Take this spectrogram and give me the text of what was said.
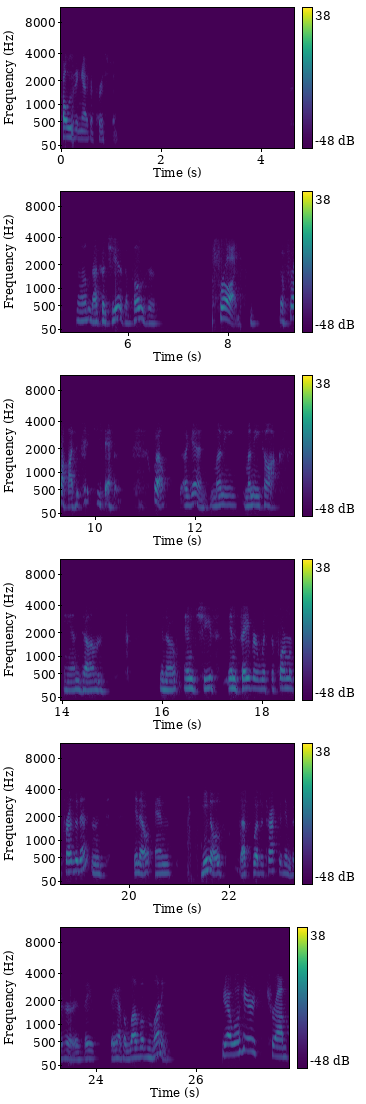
posing as a Christian. No, that's what she is, a poser, A fraud. a fraud. yes. Well, again, money money talks, and um, you know, and she's in favor with the former president, and you know, and he knows that's what attracted him to her is they they have a love of money. Yeah, well, here's Trump.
